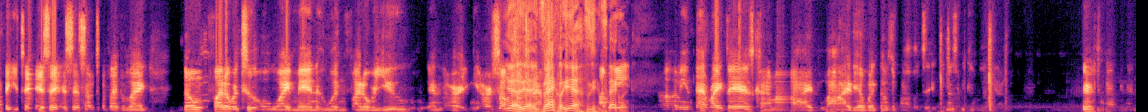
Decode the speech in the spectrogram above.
I think you said it said it said something to the effect of like don't fight over two old white men who wouldn't fight over you and or or something. yeah, something yeah, like that. exactly. Yes, I exactly. mean, I mean, that right there is kind of my my idea when it comes to politics. Let's be completely honest. There's nothing that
